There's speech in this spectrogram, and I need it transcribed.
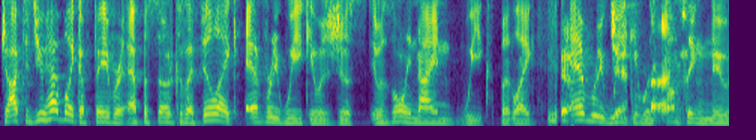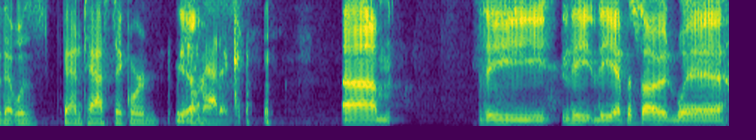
Jock, did you have like a favorite episode? Because I feel like every week it was just it was only nine weeks, but like Yeah. every week it was something new that was fantastic or Yeah. dramatic. Um, the the the episode where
